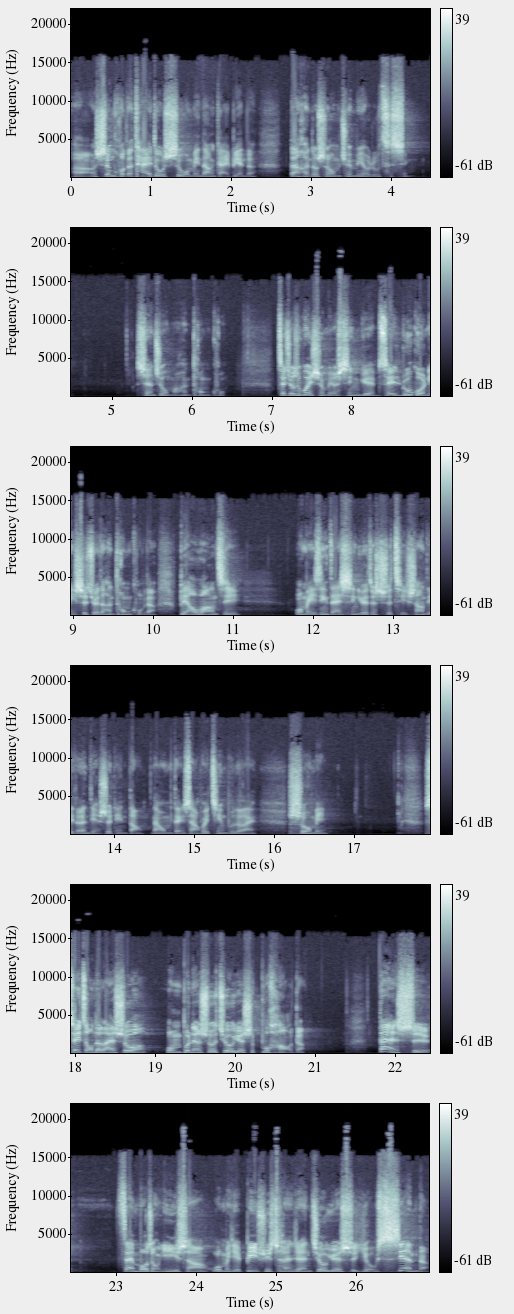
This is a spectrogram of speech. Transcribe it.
呃生活的态度是我们应当改变的，但很多时候我们却没有如此行，甚至我们很痛苦。这就是为什么有新约。所以，如果你是觉得很痛苦的，不要忘记，我们已经在新约的时期，上帝的恩典是领导。那我们等一下会进一步的来说明。所以总的来说，我们不能说旧约是不好的，但是在某种意义上，我们也必须承认旧约是有限的，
